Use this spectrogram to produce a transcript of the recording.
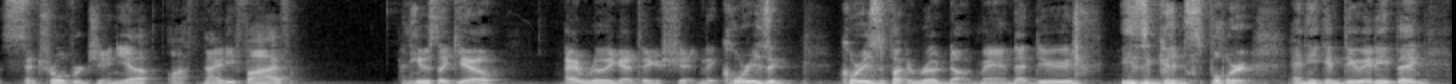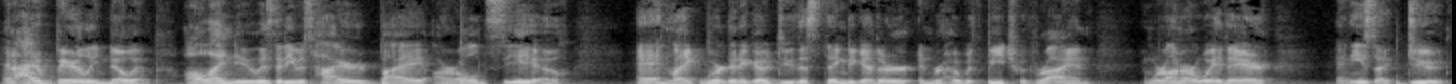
central Virginia off 95. And he was like, yo, I really got to take a shit. And Corey's a. Corey's a fucking road dog, man. That dude, he's a good sport and he can do anything. And I barely know him. All I knew is that he was hired by our old CEO. And like, we're going to go do this thing together in Rehoboth Beach with Ryan. And we're on our way there. And he's like, dude,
